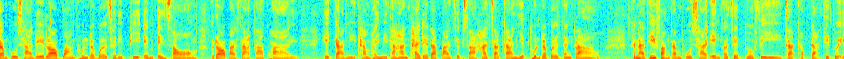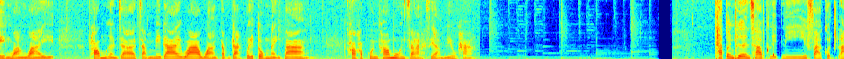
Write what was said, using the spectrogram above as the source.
กัมพูชาได้รอบวางทุ่นระเบิดชนิด PMN2 รอบปราสาทตาควาย เหตุการณ์นี้ทำให้มีทหารไทยได้รับบาดเจ็บสาหัสจากการเหยียบทุ่นระเบิดดังกล่าว ขณะที่ฝั่งกัมพูชาเองก็เจ็บตัวฟรีจากกับดักที่ตัวเองวางไว้ เพราะเหมือนจะจำไม่ได้ว่าวางกับดักไว้ตรงไหนบ้าง ขอขอบคุณข้อมูลจากสยามนิวค่ะ ถ้าเพื่อนๆชอบคลิปนี้ฝากกดไล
